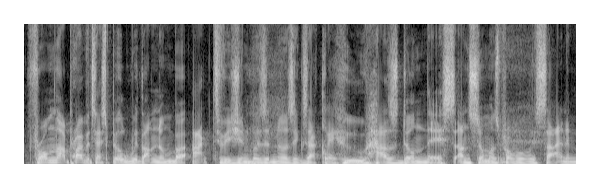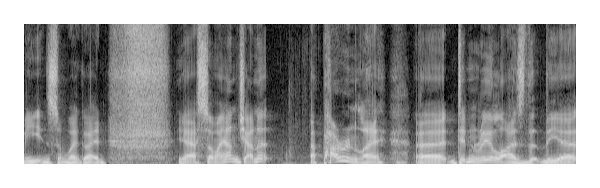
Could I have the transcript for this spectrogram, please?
from that private test build with that number, Activision Blizzard knows exactly who has done this, and someone's probably sat in a meeting somewhere going, "Yeah, so my aunt Janet." Apparently, uh, didn't realise that the uh,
